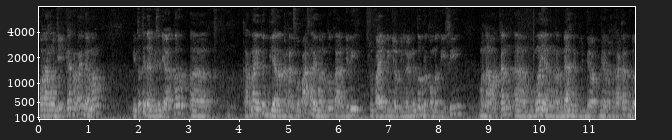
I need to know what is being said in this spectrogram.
orang OJK katanya memang itu tidak bisa diatur uh, karena itu biar mekanisme pasar yang menentukan. Jadi supaya pinjol-pinjol itu berkompetisi menawarkan uh, bunga yang rendah gitu biar, biar masyarakat juga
